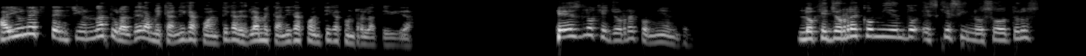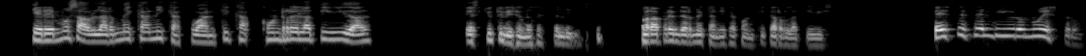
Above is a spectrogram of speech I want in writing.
hay una extensión natural de la mecánica cuántica, que es la mecánica cuántica con relatividad. ¿Qué es lo que yo recomiendo? Lo que yo recomiendo es que si nosotros queremos hablar mecánica cuántica con relatividad, es que utilicemos este libro para aprender mecánica cuántica relativista. Este es el libro nuestro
